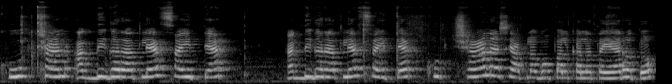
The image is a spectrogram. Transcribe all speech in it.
खूप छान अगदी घरातल्याच साहित्यात अगदी घरातल्याच साहित्यात खूप छान असे आपला गोपालकाला तयार होतो.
